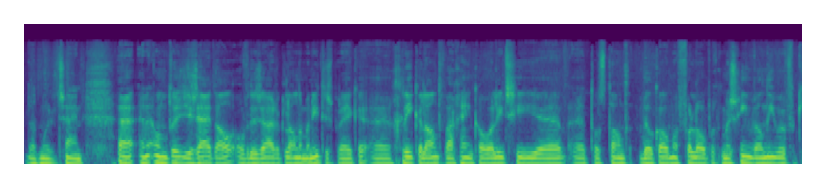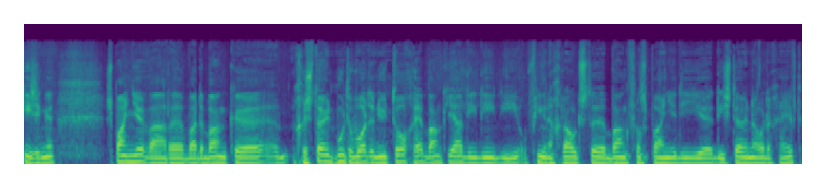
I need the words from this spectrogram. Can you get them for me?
Dat moet het zijn. Uh, en je zei het al, over de zuidelijke landen maar niet te spreken. Uh, Griekenland, waar geen coalitie uh, tot stand wil komen voorlopig. Misschien wel nieuwe verkiezingen. Spanje, waar, waar de banken gesteund moeten worden nu toch. Hè, Bankia, die, die, die op vier een grootste bank van Spanje, die, die steun nodig heeft.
